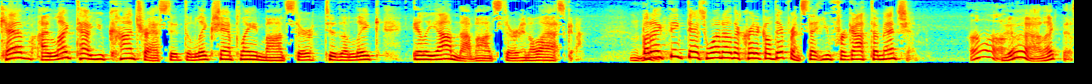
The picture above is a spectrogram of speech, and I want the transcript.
Kev, I liked how you contrasted the Lake Champlain monster to the Lake Iliamna monster in Alaska. Mm-hmm. But I think there's one other critical difference that you forgot to mention. oh, Yeah, I like this.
